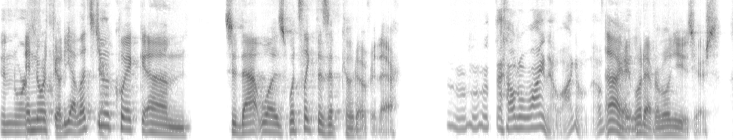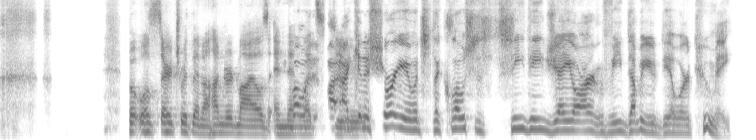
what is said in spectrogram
In Northfield. in Northfield. Yeah, let's do Yeah. a quick. Um, so that was what's like the zip code over there? What the hell do I know? I don't know. Okay, whatever. We'll use yours. but we'll search within hundred miles, and then well, let's. Do, I, can assure you, it's the closest CDJR and VW dealer to me.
